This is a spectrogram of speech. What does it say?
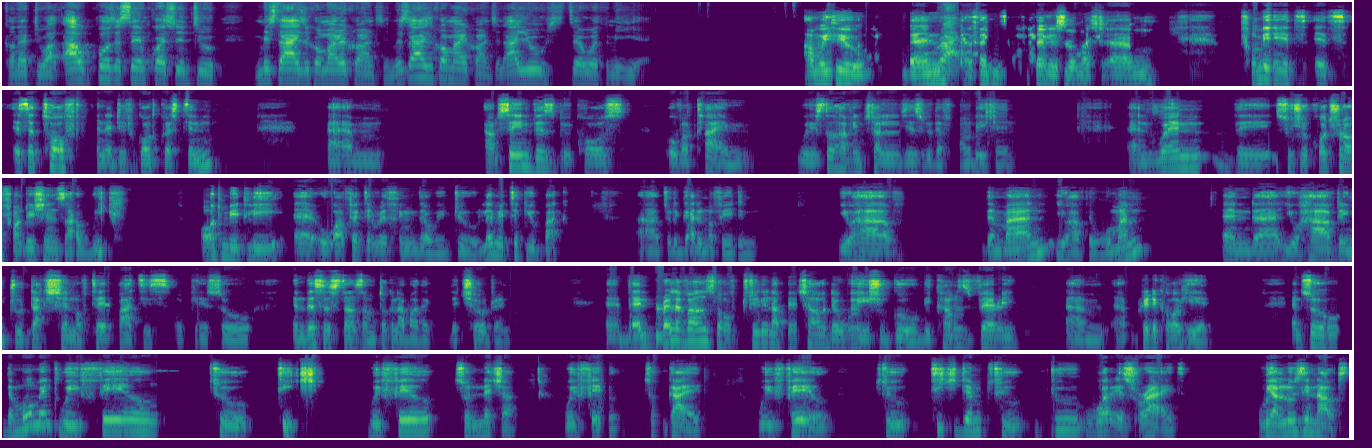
connect to us, I'll pose the same question to Mr. Isaac Omari Koranteng. Mr. Isaac Omari Koranteng, are you still with me here? I'm with you, Ben. Right. Thank you, thank you so much. Um, for me, it's it's it's a tough and a difficult question. Um, I'm saying this because over time we're still having challenges with the foundation, and when the social-cultural foundations are weak, ultimately uh, it will affect everything that we do. Let me take you back uh, to the Garden of Eden. You have the man, you have the woman, and uh, you have the introduction of third parties. Okay, so in this instance, I'm talking about the, the children. And then the relevance of training up a child the way it should go becomes very um, uh, critical here. And so the moment we fail to teach, we fail to nurture, we fail to guide, we fail to teach them to do what is right, we are losing out.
